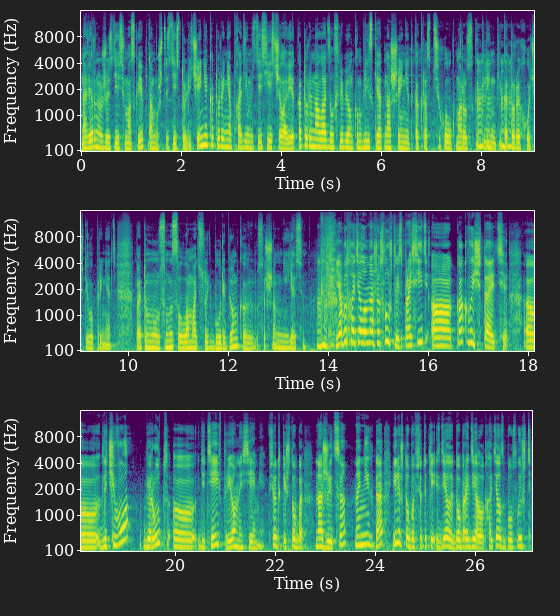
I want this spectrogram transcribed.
наверное, уже здесь, в Москве, потому что здесь то лечение, которое необходимо, здесь есть человек, который наладил с ребенком близкие отношения, это как раз психолог Морозовской uh-huh, клиники, uh-huh. которая хочет его принять. Поэтому смысл ломать судьбу ребенка совершенно не ясен. Uh-huh. Я бы хотела у наших слушателей спросить, а как вы считаете, э, для чего берут э, детей в приемные семьи. Все-таки, чтобы нажиться на них, да, или чтобы все-таки сделать доброе дело. Вот хотелось бы услышать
